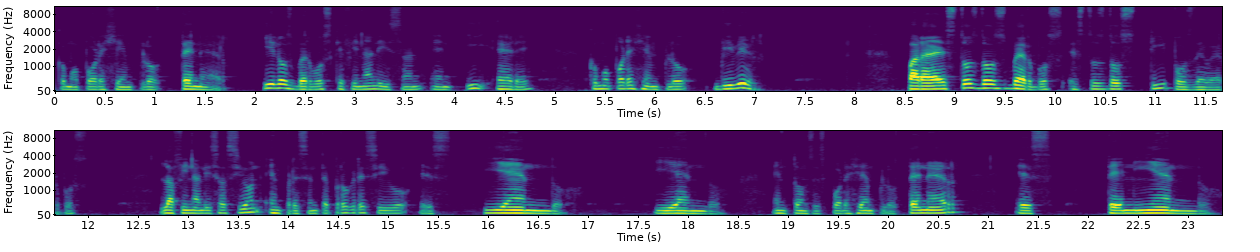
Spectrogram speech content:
como por ejemplo tener, y los verbos que finalizan en IR, como por ejemplo vivir. Para estos dos verbos, estos dos tipos de verbos, la finalización en presente progresivo es yendo, yendo. Entonces, por ejemplo, tener es teniendo.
